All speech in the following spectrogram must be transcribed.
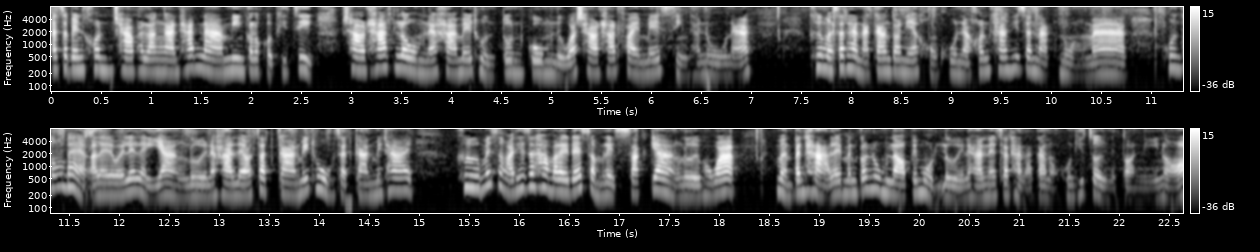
อาจจะเป็นคนชาวพลังงานธาตุน้ำมีนกรกฎพิจิก ชาวธาตุลมนะคะ เมถุนตุลกุม หรือว่าชาวธาตุไฟเมษสิงห์ธนูนะคือมือนสถานการณ์ตอนนี้ของคุณนะค่อนข้างที่จะหนักหน่วงมาก คุณต้องแบกอะไรไว้หลาย ๆ อย่างเลยนะคะ แล้วจัดการไม่ถูกจัดการไม่ได้ คือไม่สามารถที่จะทำอะไรได้สำเร็จสักอย่างเลย เพราะว่าเหมือนปัญหาอะไรมันก็ลุมเราไปหมดเลยนะคะ ในสถานการณ์ของคุณที่เจออยู่ในตอนนี้เนาะ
